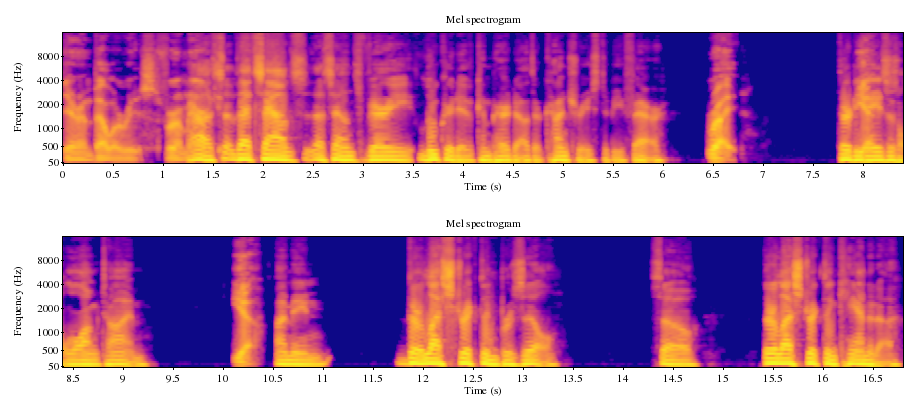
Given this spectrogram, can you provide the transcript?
there in Belarus for uh, Americans. so that sounds that sounds very lucrative compared to other countries. To be fair, right. thirty Yeah. days is a long time. Yeah. I mean, they're less strict than Brazil, so they're less strict than Canada.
